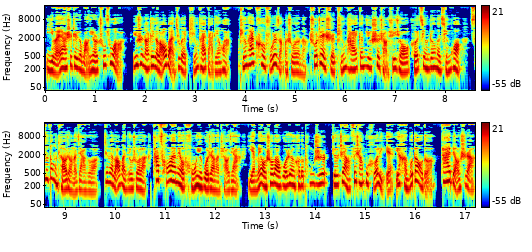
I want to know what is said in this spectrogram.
以为啊是这个网页出错了。于是呢，这个老板就给平台打电话，平台客服是怎么说的呢？说这是平台根据市场需求和竞争的情况自动调整的价格。这位老板就说了，他从来没有同意过这样的调价，也没有收到过任何的通知，觉得这样非常不合理，也很不道德。他还表示啊，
